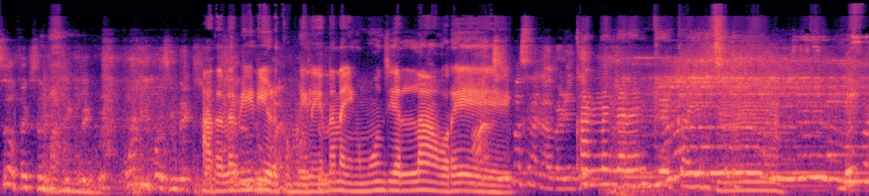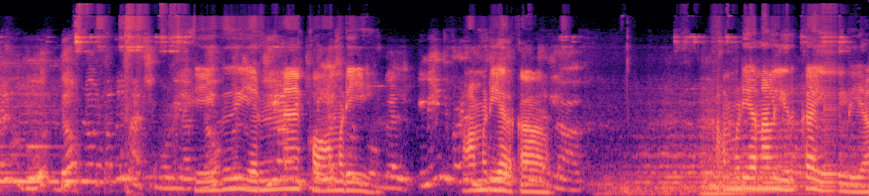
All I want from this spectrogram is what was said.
Surf Excel magic liquid 40% extra அதெல்லாம் வீடியோ எடுக்க முடியல. என்னன்னா எங்கள் மூஞ்சி எல்லாம் ஒரே இது என்ன காமெடி காமெடியாக இருக்கா? காமெடியானாலும் இருக்கா இல்லையா?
